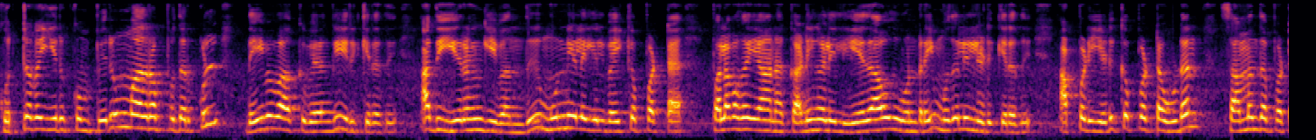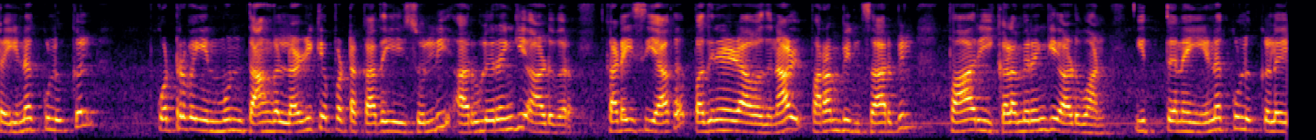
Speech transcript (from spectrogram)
கொற்றவை இருக்கும் பெரும் மரப்புதருக்குள் தெய்வவாக்கு விலங்கு இருக்கிறது. அது இறங்கி வந்து முன்னிலையில் வைக்கப்பட்ட பலவகையான கனிகளில் ஏதாவது ஒன்றை முதலில் எடுக்கிறது. அப்படி எடுக்கப்பட்ட உடன் சம்பந்தப்பட்ட இனக்குழுக்கள் கொற்றவையின் முன் தாங்கள் அழிக்கப்பட்ட கதையை சொல்லி அருளிறங்கி ஆடுவர். கடைசியாக பதினேழாவது நாள் பரம்பின் சார்பில் பாரி களமிறங்கி ஆடுவான். இத்தனை இனக்குழுக்களை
